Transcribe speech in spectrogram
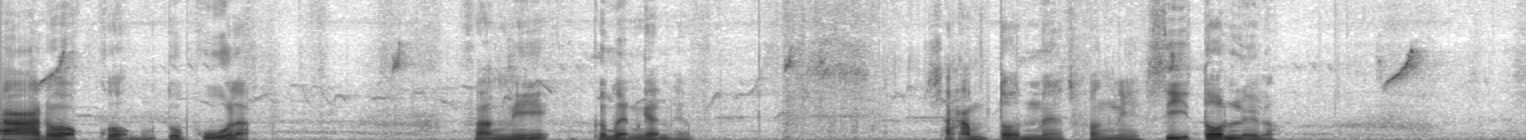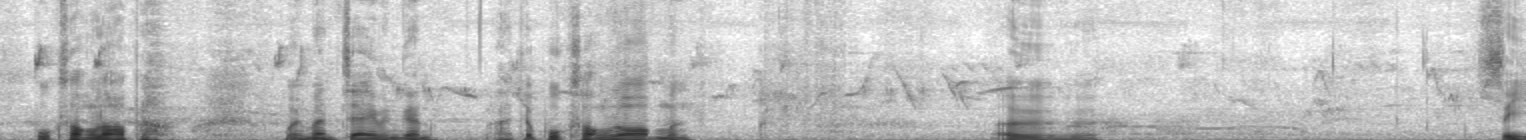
ตาดอกของตัวผู้ละ ฝั่งนี้ก็เหมือนกันครับสามต้นไหมฝั่งนี้สี่ต้นเลยเหรอปลูกสองรอบแล้ว ไม่มั่นใจเหมือนกัน อาจจะปลูกสองรอบมึง เออสี่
